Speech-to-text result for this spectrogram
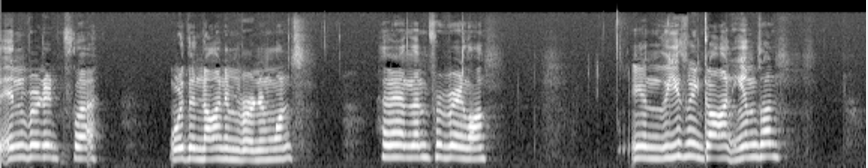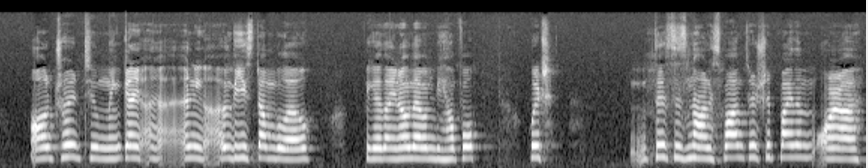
the inverted flat or the non-inverted ones. Haven't had them for very long. And these we got on Amazon. I'll try to link any, of these down below because I know that would be helpful. Which this is not a sponsorship by them or a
